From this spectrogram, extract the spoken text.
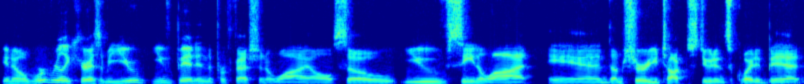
you know, we're really curious. I mean, you you've been in the profession a while, so you've seen a lot, and I'm sure you talk to students quite a bit.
